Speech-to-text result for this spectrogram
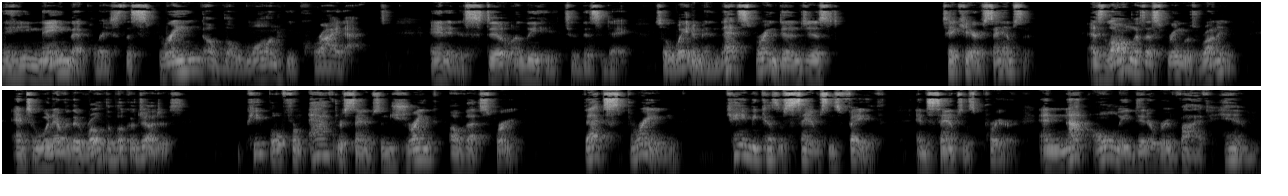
Then he named that place the spring of the one who cried out. And it is still Lehi to this day. So wait a minute, that spring didn't just take care of Samson. As long as that spring was running, and to whenever they wrote the book of Judges, people from after Samson drank of that spring. That spring came because of Samson's faith and Samson's prayer. And not only did it revive him,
